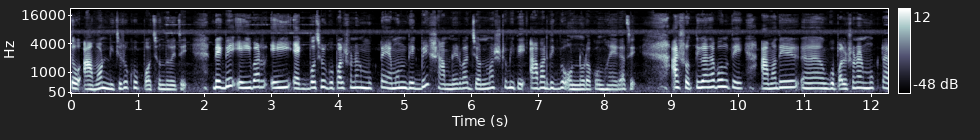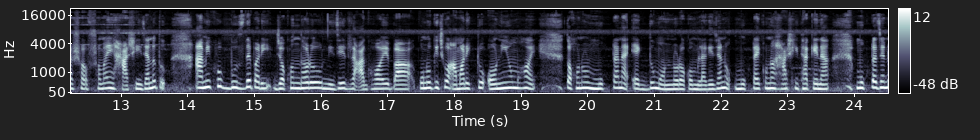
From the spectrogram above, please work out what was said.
তো আমার নিজেরও খুব পছন্দ হয়েছে। দেখবে এইবার এই এক বছর গোপাল সোনার মুখটা এমন দেখবে, সামনের বার জন্মাষ্টমীতে আবার দেখবে অন্যরকম হয়ে গেছে। আর সত্যি কথা বলতে আমাদের গোপাল সোনার মুখটা সবসময় হাসি, জানো তো? আমি খুব বুঝতে পারি, যখন ধরো নিজের রাগ হয় বা কোনো কিছু আমার একটু অনিয়ম হয়, তখন ওর মুখটা না একদম অন্যরকম লাগে, জানো? মুখটায় কোনো হাসি থাকে থাকে না। মুখটা যেন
